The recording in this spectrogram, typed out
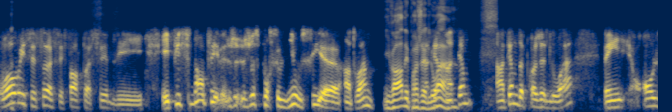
Oui, oui, c'est ça, c'est fort possible. Et, et puis sinon, juste pour souligner aussi, euh, Antoine, Il va y avoir des projets de loi. en hein? termes en termes de projet de loi, ben on le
